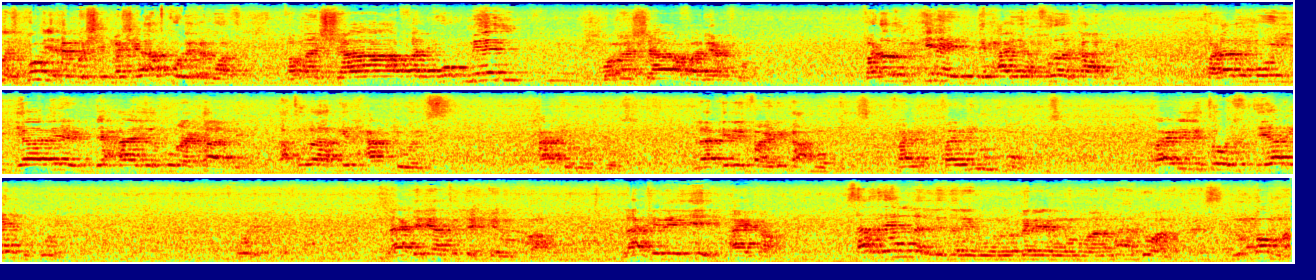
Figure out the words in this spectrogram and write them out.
مش كل يحب مشيئة كل يحب فمن شاء فليؤمن ومن شاء فليكفر. فدر حين الدحاء يحفر كافي فدر مو يا من الدحاء يحفر كافي أتلاكن حق ورس حق ورس لكن الفايدة كحمو فايدة مو فايدة اللي تو اختيار يدخل لكن يا تتكلم فاهم لكن إيه أي كم سر يلا اللي دريمون دريمون وأنا ما هدوا أنا بس نمما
